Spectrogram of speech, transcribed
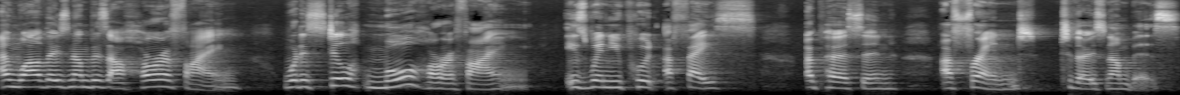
And while those numbers are horrifying, what is still more horrifying is when you put a face, a person, a friend to those numbers.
